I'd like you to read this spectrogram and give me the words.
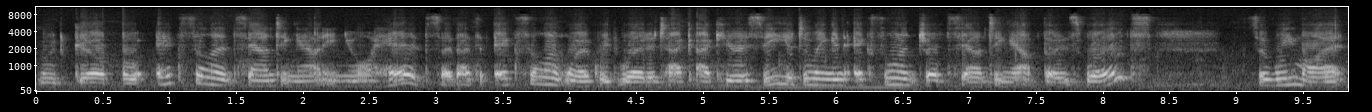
Good girl. Excellent sounding out in your head. So that's excellent work with word attack accuracy. You're doing an excellent job sounding out those words. So we might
